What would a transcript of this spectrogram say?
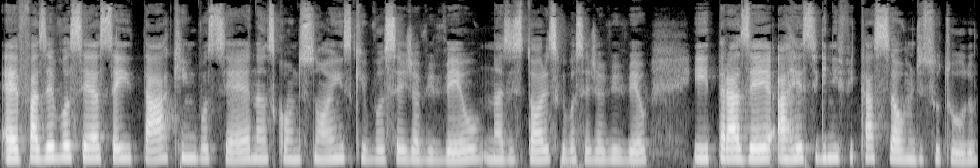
é fazer você aceitar quem você é nas condições que você já viveu, nas histórias que você já viveu e trazer a ressignificação disso tudo.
